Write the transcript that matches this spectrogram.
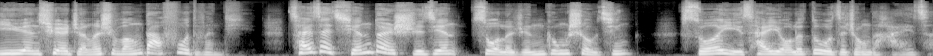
医院确诊了是王大富的问题，才在前段时间做了人工受精，所以才有了肚子中的孩子。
